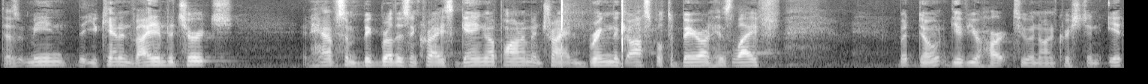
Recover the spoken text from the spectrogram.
Doesn't mean that you can't invite him to church and have some big brothers in Christ gang up on him and try and bring the gospel to bear on his life. But don't give your heart to a non Christian. It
